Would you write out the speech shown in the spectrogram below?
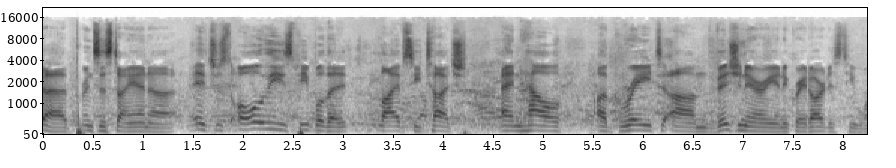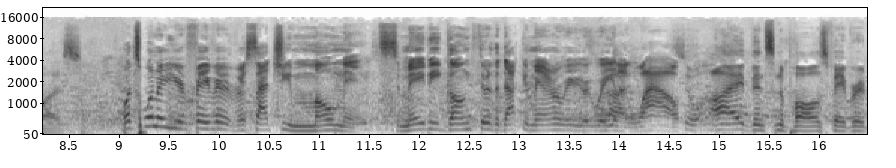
Uh, Princess Diana. It's just all these people that lives he touched, and how a great um, visionary and a great artist he was. What's one of your favorite Versace moments? Maybe going through the documentary where you're like, wow. So I, Vincent De Paul's favorite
